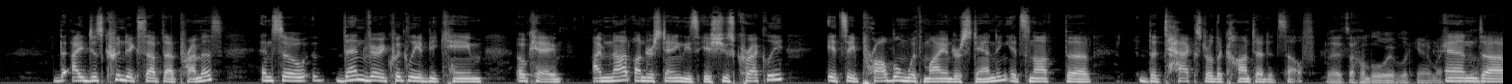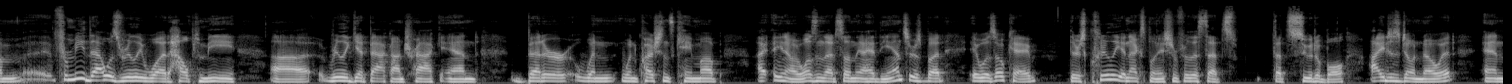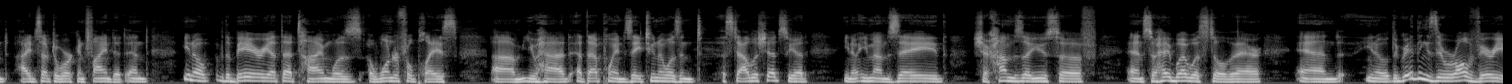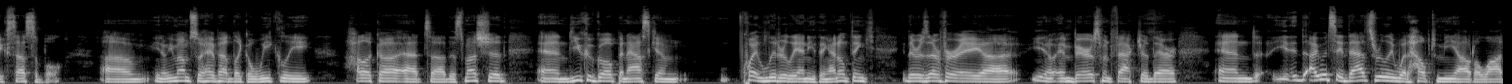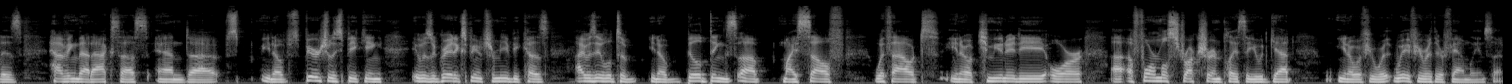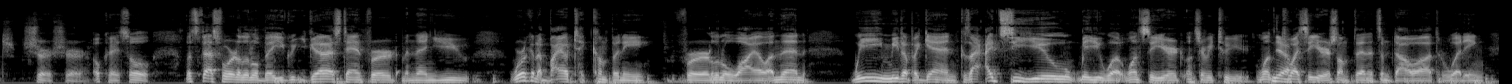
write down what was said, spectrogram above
I just couldn't accept that premise. And so then very quickly it became, okay, I'm not understanding these issues correctly. It's a problem with my understanding. It's not the, the text or the content itself. That's a humble way of looking at it. And um, for me, that was really what helped me uh, really get back on track and better when when questions came up. I, you know, it wasn't that suddenly I had the answers, but it was okay. There's clearly an explanation for this that's that's suitable. I just don't know it, and I just have to work and find it. And you know, the Bay Area at that time was a wonderful place. Um, you had at that point Zaytuna wasn't established yet, so you had you know Imam Zayd, Sheikh Hamza Yusuf, and Suhaib Webb was still there. And you know, the great thing is they were all very accessible. Um, you know, Imam Suhaib had like a weekly halaqah at uh, this masjid, and you could go up and ask him quite literally anything. I don't think there was ever a uh, you know embarrassment factor there, and I would say that's really what helped me out a lot is having that access. And uh, you know, spiritually speaking, it was a great experience for me because I was able to you know build things up myself without you know a community or uh, a formal structure in place that you would get you know if you're with, if you're with your family and such. Sure, sure. Okay, so let's fast forward a little bit. You you get out of Stanford and then you work at a biotech company for a little while, and then we meet up again because I'd see you maybe what once a year, once every two years, once Yeah. twice a year or something at some dawa at their wedding,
